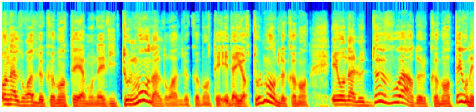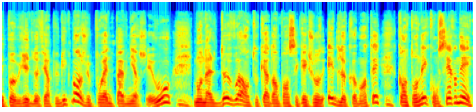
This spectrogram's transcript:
On a le droit de le commenter, à mon avis. Tout le monde a le droit de le commenter. Et d'ailleurs, tout le monde le commente. Et on a le devoir de le commenter. On n'est pas obligé de le faire publiquement. Je pourrais ne pas venir chez vous, mais on a le devoir, en tout cas, d'en penser quelque chose et de le commenter quand on est concerné.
